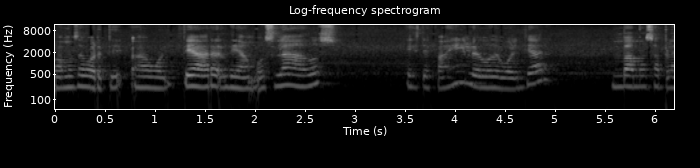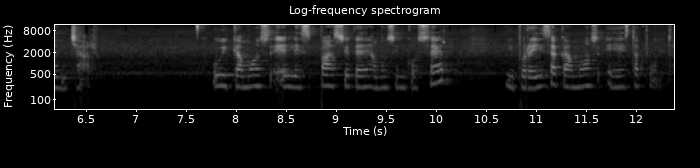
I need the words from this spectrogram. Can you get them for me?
Vamos a, voltear de ambos lados este fajín luego de voltear vamos a planchar. Ubicamos el espacio que dejamos sin coser y por ahí sacamos esta punta.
